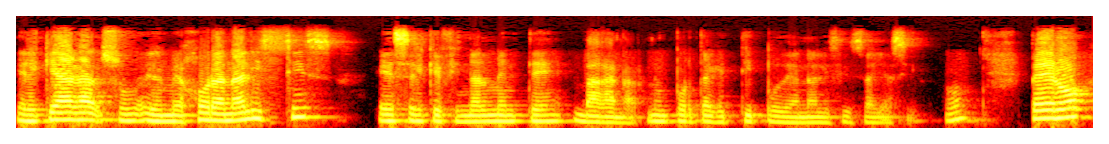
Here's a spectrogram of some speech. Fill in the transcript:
El que haga el mejor análisis es el que finalmente va a ganar, no importa qué tipo de análisis haya sido. Pero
